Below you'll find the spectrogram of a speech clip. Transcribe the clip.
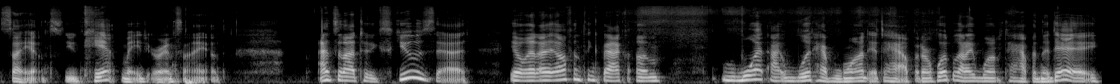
science, you can't major in science. That's not to excuse that, you know. And I often think back on what I would have wanted to happen, or what would I want to happen today,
